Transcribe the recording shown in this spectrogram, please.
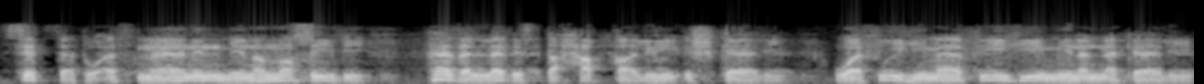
ستة أثمان من النصيب هذا الذي استحق للإشكال وفيه ما فيه من النكال.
